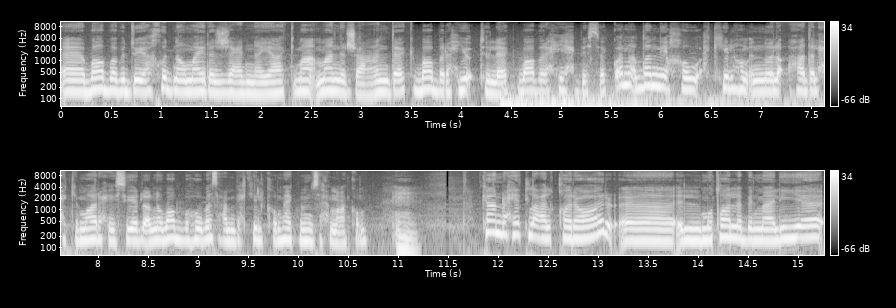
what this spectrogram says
آه بابا بده ياخذنا وما يرجع لنا إياك ما, ما نرجع عندك بابا رح يقتلك بابا رح يحبسك. وأنا أضلني أحكي لهم إنه لأ هذا الحكي ما رح يصير لأنه بابا هو بس عم بحكي لكم هيك بمزح معكم. كان رح يطلع القرار المطالبة المالية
